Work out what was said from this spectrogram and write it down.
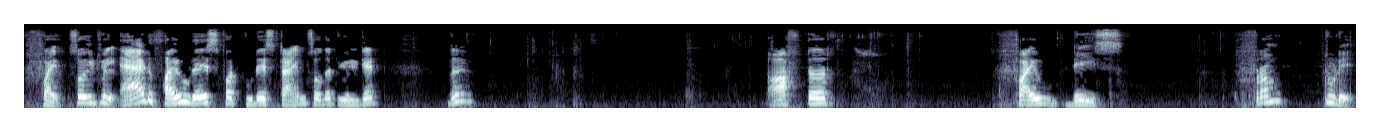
5 so it will add 5 days for today's time so that you will get the after five days from today.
